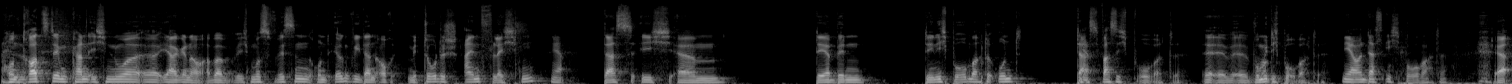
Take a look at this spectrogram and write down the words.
Also, Und trotzdem kann ich nur, äh, ja genau, aber ich muss wissen und irgendwie dann auch methodisch einflechten, dass ich ähm, der bin, den ich beobachte und das, was ich beobachte, äh, äh, womit ich beobachte. ja, und das ich beobachte. Ja,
